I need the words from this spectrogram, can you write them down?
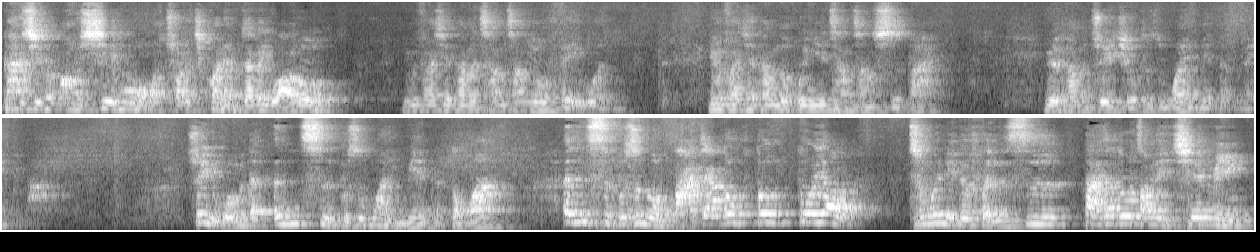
大家觉得哦羡慕我，穿了快点在被你会发现他们常常有绯闻，你会发现他们的婚姻常常失败，因为他们追求的是外面的美嘛。所以我们的恩赐不是外面的，懂吗？恩赐不是那种大家都都都要成为你的粉丝，大家都找你签名，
